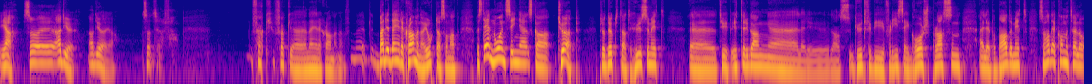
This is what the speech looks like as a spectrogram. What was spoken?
Ja, så uh, adjø. Adjø, ja. Så, faen. Fuck, fuck uh, den reklamen. Bare den reklamen har gjort det sånn at hvis det noensinne skal kjøpe produkter til huset mitt, eh, type yttergang, uh, eller la oss gud forby flise i gårdsplassen, eller på badet mitt, så hadde jeg kommet til å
